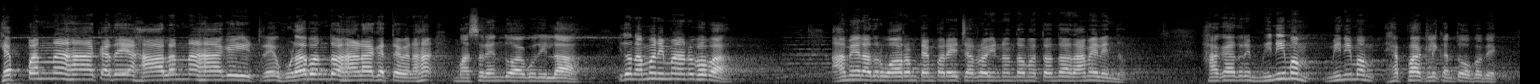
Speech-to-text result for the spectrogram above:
ಹೆಪ್ಪನ್ನು ಹಾಕದೆ ಹಾಲನ್ನು ಹಾಗೆ ಇಟ್ಟರೆ ಹುಳ ಬಂದು ಹಾಳಾಗತ್ತೆ ವಿನಃ ಮೊಸರೆಂದು ಆಗೋದಿಲ್ಲ ಇದು ನಮ್ಮ ನಿಮ್ಮ ಅನುಭವ. ಆಮೇಲೆ ಅದ್ರ ವಾರಮ್ ಟೆಂಪರೇಚರು ಇನ್ನೊಂದೋ ಮತ್ತೊಂದು ಅದು ಆಮೇಲಿಂದು. ಹಾಗಾದರೆ ಮಿನಿಮಮ್ ಮಿನಿಮಮ್ ಹೆಪ್ಪಾಕ್ಲಿಕ್ಕಂತೂ ಒಬ್ಬಬೇಕು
